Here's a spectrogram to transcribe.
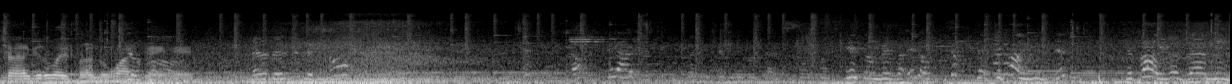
we trying to get away from the white man. C'est pas arrivé, vers nous.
